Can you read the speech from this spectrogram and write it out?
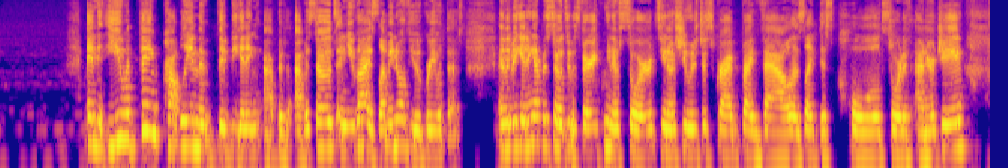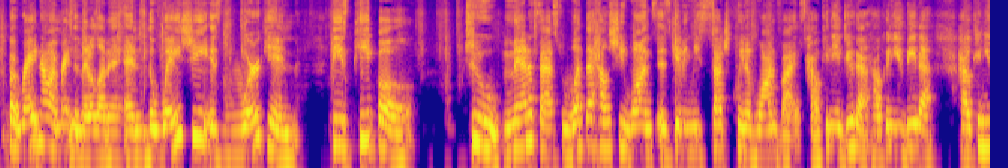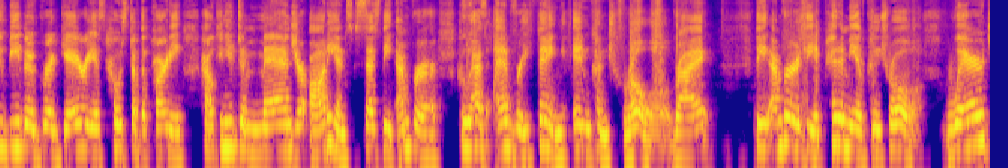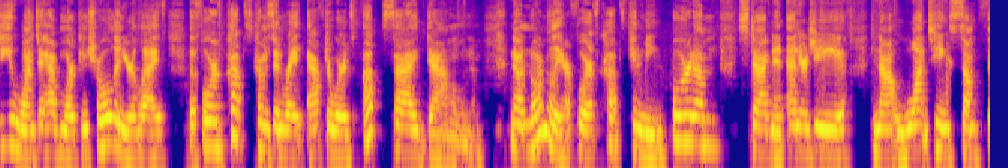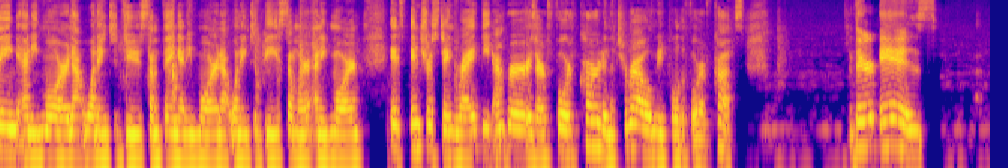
And you would think probably in the, the beginning episodes, and you guys, let me know if you agree with this in the beginning episodes, it was very Queen of Swords. You know, she was described by Val as like this cold sort of energy. But right now, I'm right in the middle of it. And the way she is working these people to manifest what the hell she wants is giving me such Queen of Wand vibes. How can you do that? How can you be that? How can you be the gregarious host of the party? How can you demand your audience, says the Emperor, who has everything in control, right? The emperor is the epitome of control. Where do you want to have more control in your life? The Four of Cups comes in right afterwards, upside down. Now, normally our Four of Cups can mean boredom, stagnant energy, not wanting something anymore, not wanting to do something anymore, not wanting to be somewhere anymore. It's interesting, right? The Emperor is our fourth card in the Tarot when we pull the Four of Cups. There is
